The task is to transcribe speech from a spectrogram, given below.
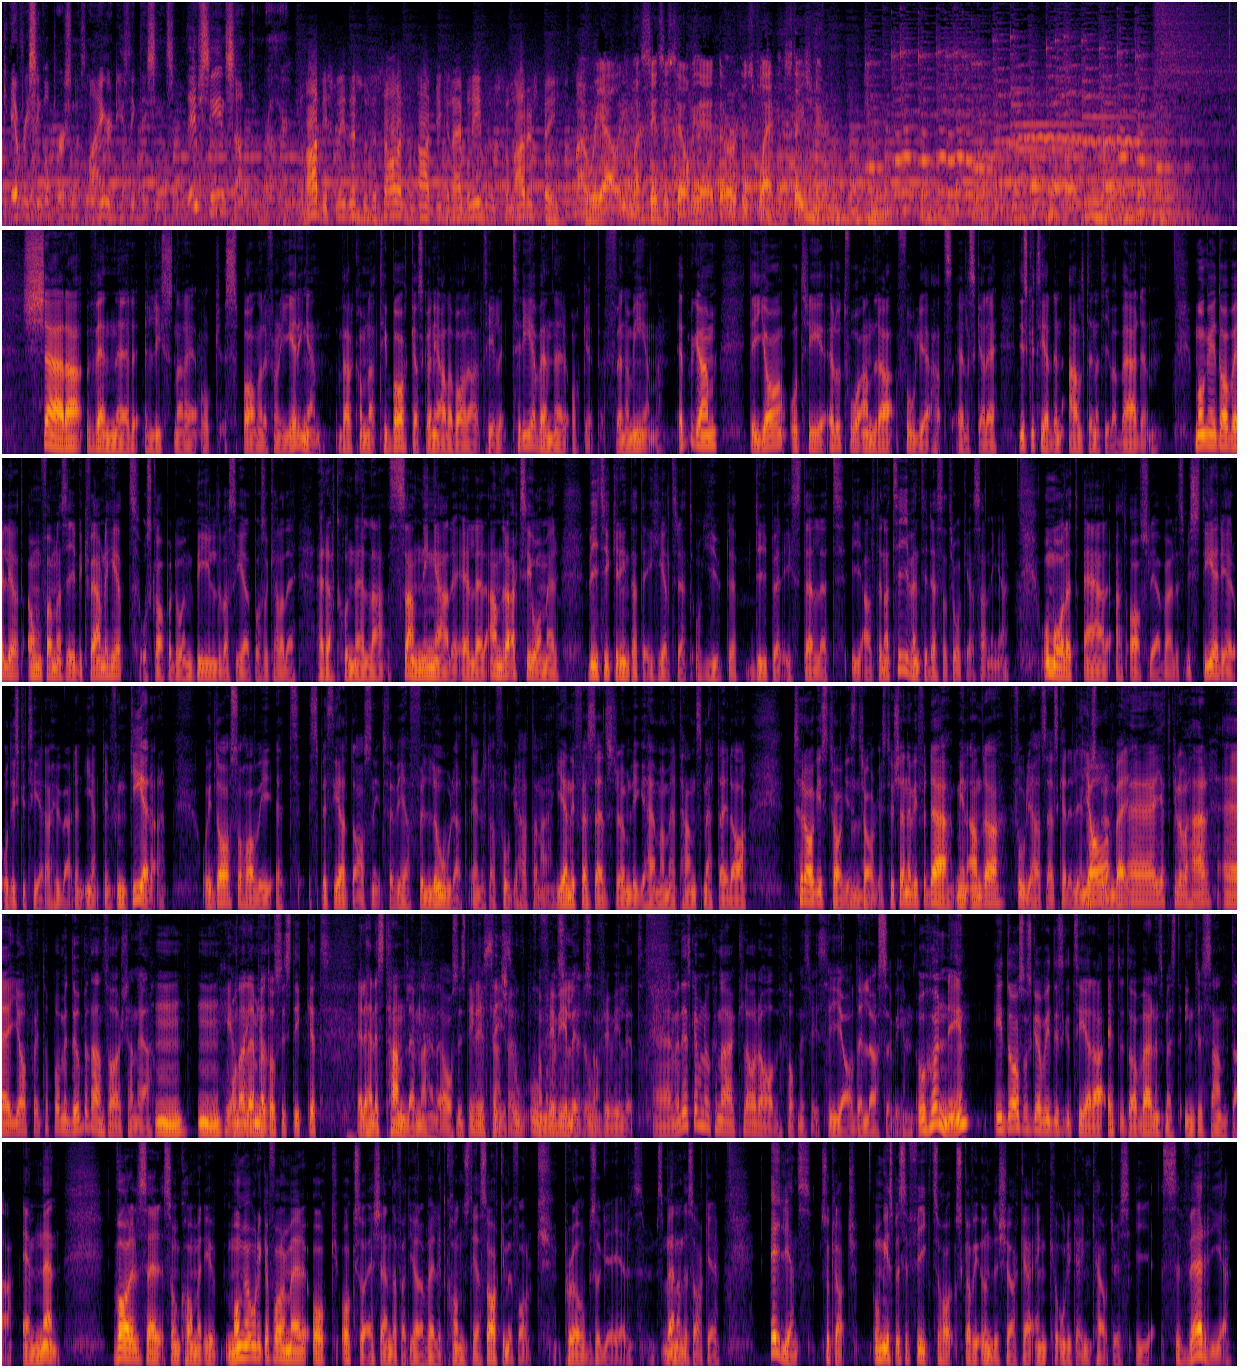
Think every single person is lying, or do you think they've seen something? They've seen something, brother. Obviously, this was a solid object, and I believe it was from outer space. My reality, my senses tell me that the Earth is flat and stationary. Kära vänner, lyssnare och spanare från regeringen. Välkomna tillbaka ska ni alla vara till Tre vänner och ett fenomen. Ett program där jag och tre eller två andra foliehattsälskare diskuterar den alternativa världen. Många idag väljer att omfamna sig i bekvämlighet och skapar då en bild baserad på så kallade rationella sanningar eller andra axiomer. Vi tycker inte att det är helt rätt och djupdyper istället i alternativen till dessa tråkiga sanningar. Och målet är att avslöja världens mysterier och diskutera hur världen egentligen fungerar. Och idag så har vi ett speciellt avsnitt för vi har förlorat en av foliehattarna. Jennifer Sällström ligger hemma med tandsmärta idag. Tragiskt, tragiskt, Mm. tragiskt. Hur känner vi för det? Min andra foliehattsälskare Linus Ja, Strömberg. eh, jättekul att vara här. Eh, jag får ju ta på mig dubbelt ansvar känner jag. Mm, mm. Hon har enkelt. lämnat oss i sticket. Eller hennes tand lämnar henne oss i sticket Precis, kanske. ofrivilligt, ofrivilligt. Eh, men det ska vi nog kunna klara av förhoppningsvis. Ja, det löser vi. Och hörni, idag så ska vi diskutera ett av världens mest intressanta ämnen. Varelser som kommer i många olika former och också är kända för att göra väldigt konstiga saker med folk. Probes och grejer. Spännande Mm. saker. Aliens, såklart. Och mer specifikt så ska vi undersöka en, olika encounters i Sverige.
